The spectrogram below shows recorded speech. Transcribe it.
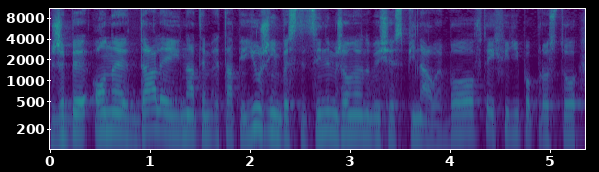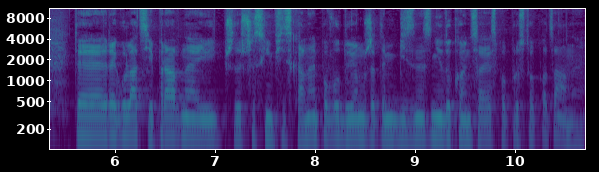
żeby one dalej na tym etapie już inwestycyjnym, że one by się spinały, bo w tej chwili po prostu te regulacje prawne i przede wszystkim fiskalne powodują, że ten biznes nie do końca jest po prostu opłacalny.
